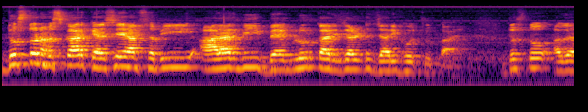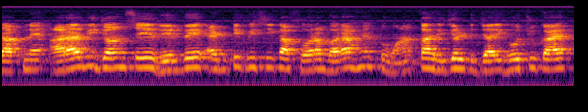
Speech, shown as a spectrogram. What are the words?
दोस्तों, नमस्कार। कैसे हैं आप सभी? आरआरबी बेंगलुरु का रिज़ल्ट जारी हो चुका है। दोस्तों, अगर आपने आरआरबी जॉन से रेलवे एनटीपीसी का फॉर्म भरा है तो वहाँ का रिज़ल्ट जारी हो चुका है।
